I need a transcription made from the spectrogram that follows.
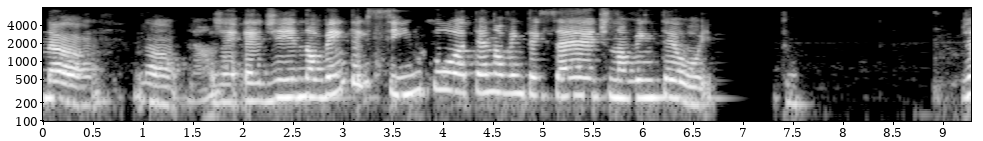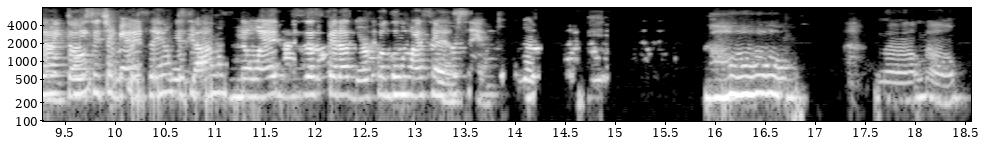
Não, não. não. É de 95 até 97, 98. ah, então se tiver esse, não... não é desesperador quando não é 100%. Não, não, não.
